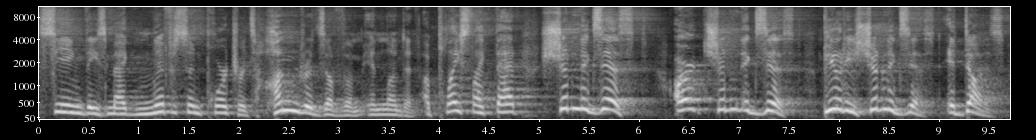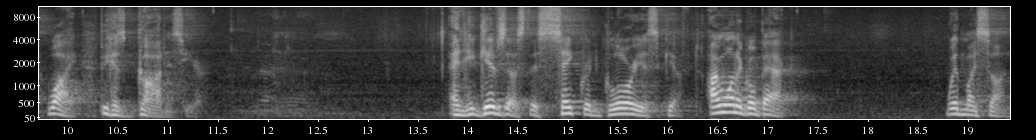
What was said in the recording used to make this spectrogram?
seeing these magnificent portraits, hundreds of them in London. A place like that shouldn't exist. Art shouldn't exist. Beauty shouldn't exist. It does. Why? Because God is here. And He gives us this sacred, glorious gift. I want to go back with my son,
